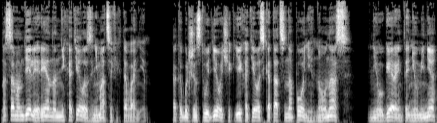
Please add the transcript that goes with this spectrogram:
На самом деле Рианан не хотела заниматься фехтованием. Как и большинству девочек, ей хотелось кататься на пони, но у нас, ни у Геррента, ни у меня,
